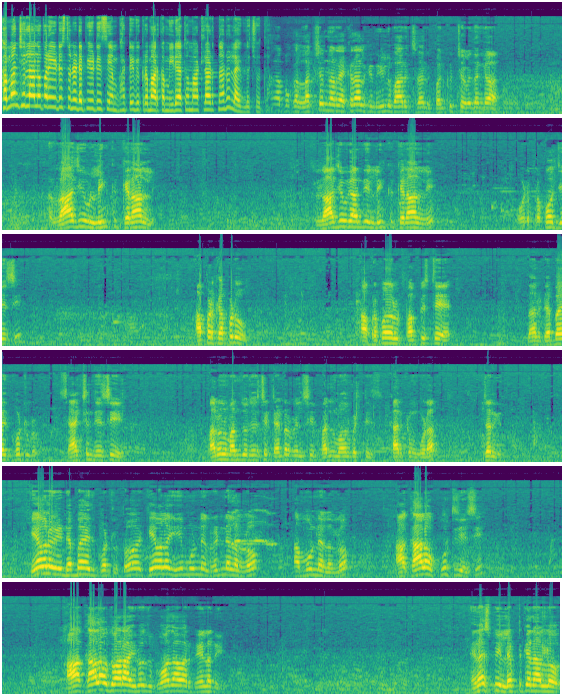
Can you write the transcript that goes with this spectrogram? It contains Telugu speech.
ఖమ్మం జిల్లాలో పర్యటిస్తున్న డిప్యూటీ సీఎం భట్టి విక్రమార్క మీడియాతో మాట్లాడుతున్నారు. లైవ్లో చూద్దాం. ఒక లక్షన్నర ఎకరాలకి నీళ్ళు బారించడానికి పనికొచ్చే విధంగా రాజీవ్ లింక్ కెనాల్ని రాజీవ్ గాంధీ లింక్ కెనాల్ని ఒకటి ప్రపోజ్ చేసి అప్పటికప్పుడు ఆ ప్రపోజల్ పంపిస్తే దాని డెబ్బై ఐదు కోట్లు శాంక్షన్ చేసి పనులు మంజూరు చేసి టెండర్ పిలిచి పనులు మొదలుపెట్టి కార్యక్రమం కూడా జరిగింది. కేవలం ఈ డెబ్బై ఐదు కోట్లతో కేవలం ఈ మూడు నెలలు రెండు నెలల్లో ఆ మూడు నెలల్లో ఆ కాలం పూర్తి చేసి ఆ కాలం ద్వారా ఈరోజు గోదావరి నీళ్ళని ఎన్ఎస్పి లెఫ్ట్ కెనాల్లో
